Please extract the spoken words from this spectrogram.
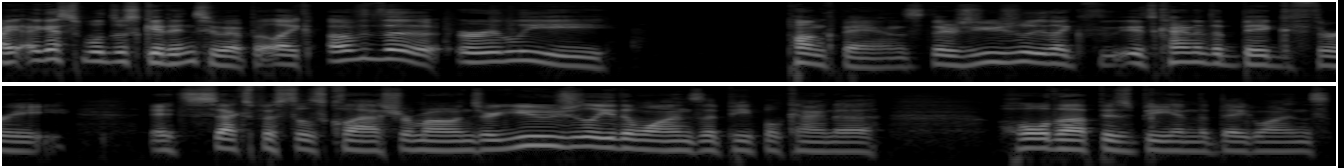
I, I guess we'll just get into it. But like of the early punk bands, there's usually like it's kind of the big three. It's Sex Pistols, Clash, Ramones are usually the ones that people kind of hold up as being the big ones.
